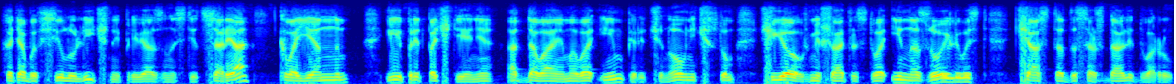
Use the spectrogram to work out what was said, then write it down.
хотя бы в силу личной привязанности царя к военным и предпочтения, отдаваемого им перед чиновничеством, чье вмешательство и назойливость часто досаждали двору.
